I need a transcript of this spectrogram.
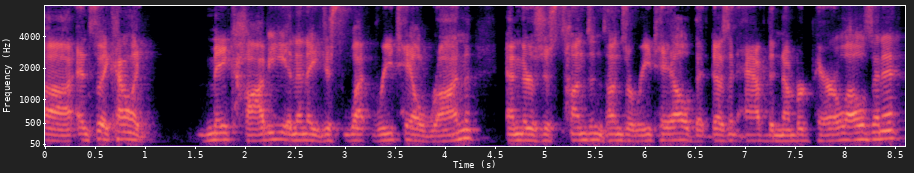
Uh, and so they kind of like make hobby and then they just let retail run. And there's just tons and tons of retail that doesn't have the numbered parallels in it.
